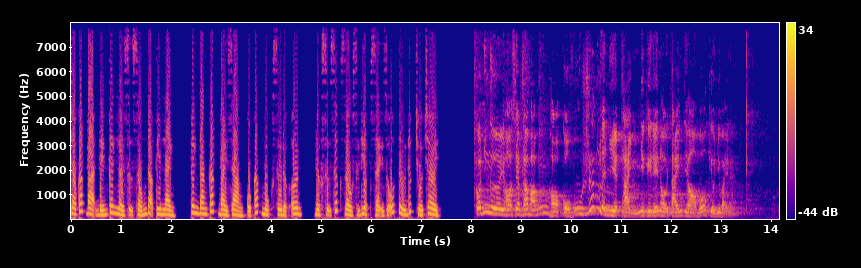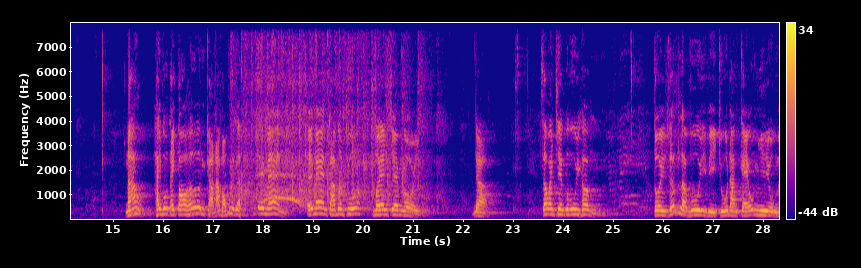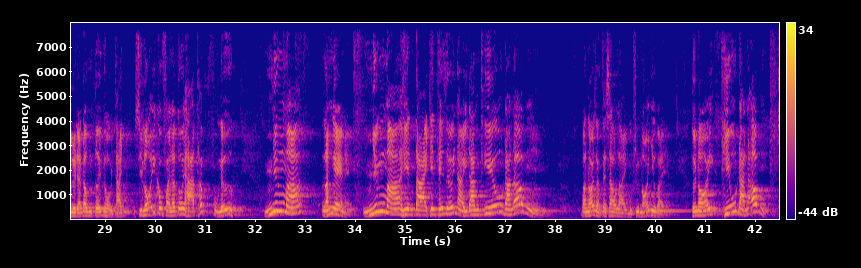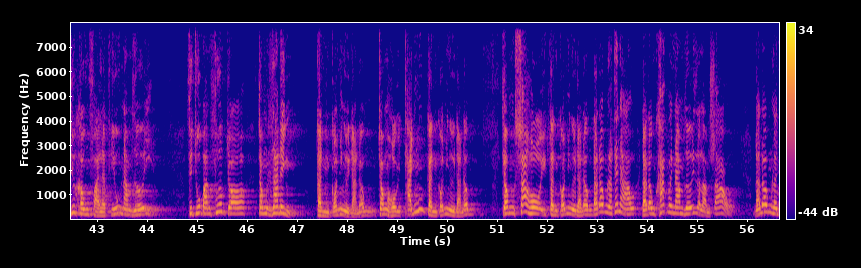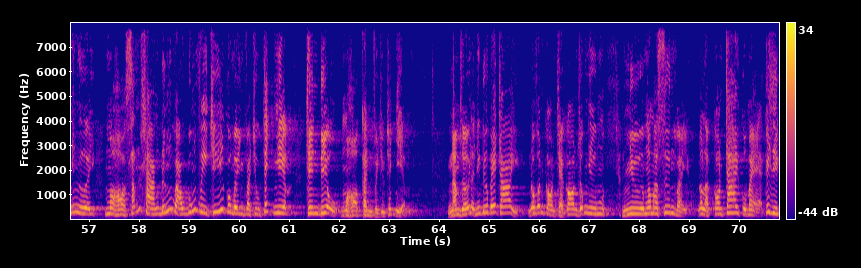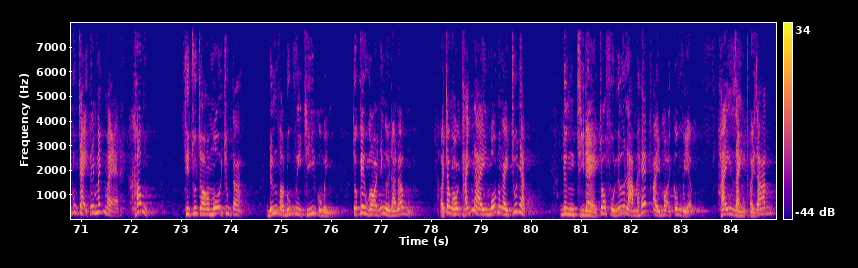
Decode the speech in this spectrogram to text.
Chào các bạn đến kênh Lời Sự Sống Đạo Tin Lành, kênh đăng các bài giảng của các mục sư được ơn, được sự sức giàu sứ điệp dạy dỗ từ Đức Chúa Trời. Có những người họ xem đá bóng, họ cổ vũ rất là nhiệt thành, nhưng khi đến hội thánh thì họ vỗ kiểu như vậy này. Nào, hãy vỗ tay to hơn cả đá bóng nữa cơ. Amen. Amen, cảm ơn Chúa. Mời anh chị em ngồi. Dạ. Sao anh chị em có vui không? Tôi rất là vui vì Chúa đang kéo nhiều người đàn ông tới với hội thánh. Xin lỗi không phải là tôi hạ thấp phụ nữ. Nhưng mà, lắng nghe này. Nhưng mà hiện tại trên thế giới này đang thiếu đàn ông. Bà nói rằng tại sao lại một sư nói như vậy? Tôi nói thiếu đàn ông chứ không phải là thiếu nam giới. Xin Chúa ban phước cho trong gia đình cần có những người đàn ông. Trong hội thánh cần có những người đàn ông trong xã hội cần có những người đàn ông. Đàn ông là thế nào? Đàn ông khác với nam giới là làm sao? Đàn ông là những người mà họ sẵn sàng đứng vào đúng vị trí của mình và chịu trách nhiệm trên điều mà họ cần phải chịu trách nhiệm. Nam giới là những đứa bé trai. Nó vẫn còn trẻ con giống như như mama Sun vậy. Nó là con trai của mẹ. Cái gì cũng chạy tới mách mẹ không. Xin chúa cho mỗi chúng ta đứng vào đúng vị trí của mình. Tôi kêu gọi những người đàn ông, ở trong hội thánh này, mỗi một ngày chúa nhật đừng chỉ để cho phụ nữ làm hết thảy mọi công việc. Hãy dành thời gian.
